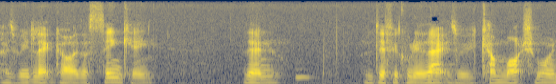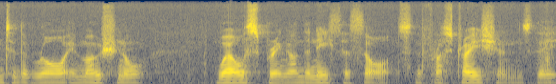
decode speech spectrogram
as we let go of the thinking, then the difficulty of that is we come much more into the raw emotional wellspring underneath the thoughts, the frustrations, the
